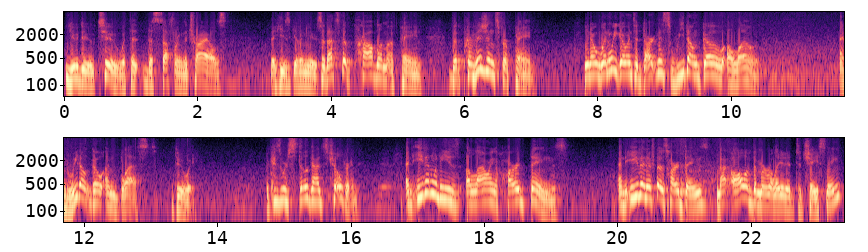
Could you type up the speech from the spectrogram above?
you do too with the, the suffering, the trials that He's given you. So that's the problem of pain. The provisions for pain. You know, when we go into darkness, we don't go alone. And we don't go unblessed, do we? Because we're still God's children. And even when He's allowing hard things, and even if those hard things, not all of them are related to chastening,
